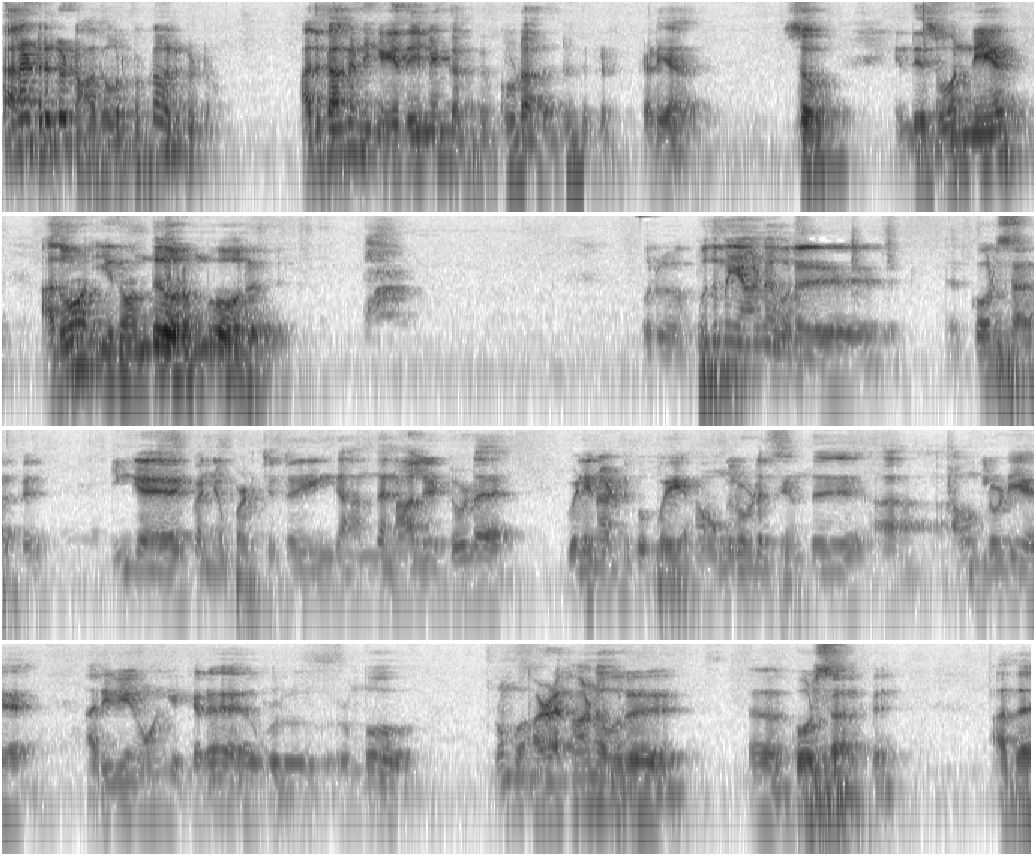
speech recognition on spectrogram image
டேலண்ட் இருக்கட்டும் அது ஒரு பக்கம் இருக்கட்டும். அதுக்காக நீங்கள் எதையுமே கற்றுக்க கூடாதுன்றது கிடையாது. So in this one year அதுவும் இது வந்து ரொம்ப ஒரு ஒரு புதுமையான ஒரு கோர்ஸாக இருக்கு. இங்கே கொஞ்சம் படிச்சுட்டு இங்கே அந்த நாலேட்டோட வெளிநாட்டுக்கு போய் அவங்களோட சேர்ந்து அவங்களுடைய அறிவையும் வாங்கிக்கிற ஒரு ரொம்ப ரொம்ப அழகான ஒரு கோர்ஸாக இருக்கு. அதை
